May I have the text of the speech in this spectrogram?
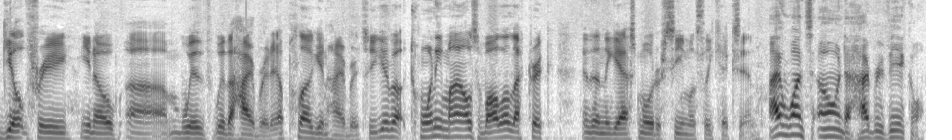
guilt-free. You know, um, with with a hybrid, a plug-in hybrid. So you get about 20 miles of all electric, and then the gas motor seamlessly kicks in. I once owned a hybrid vehicle.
